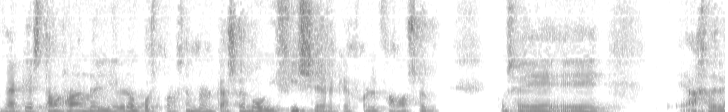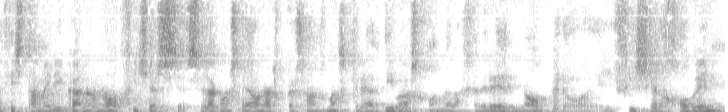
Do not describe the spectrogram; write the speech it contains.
ya que estamos hablando del libro, pues por ejemplo, en el caso de Bobby Fischer, que fue el famoso pues, eh, eh, ajedrecista americano, ¿no? Fischer se, la considera una de las personas más creativas jugando al ajedrez, ¿no? Pero el Fischer joven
